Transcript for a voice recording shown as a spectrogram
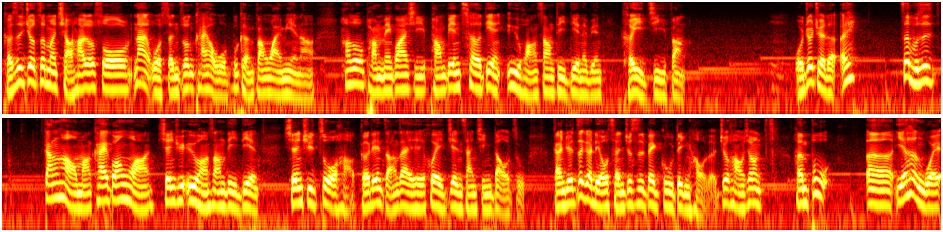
可是就这么巧，他就说：“那我神尊开好，我不可能放外面啊。”他说：“旁没关系，旁边侧殿玉皇上帝殿那边可以寄放。”我就觉得，哎，这不是刚好吗？开光完先去玉皇上帝殿，先去做好，隔天早上再会见三清道祖，感觉这个流程就是被固定好的，就好像很不。呃，也很违，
